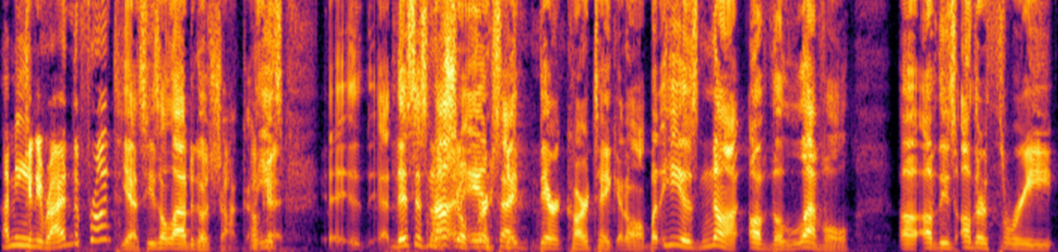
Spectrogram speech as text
I mean, Can he ride in the front? Yes, he's allowed to go shotgun. Okay. He's, uh, this is Not not, an chauffeur stick. anti Derek Carr take at all, but he is not of the level uh, of these other three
